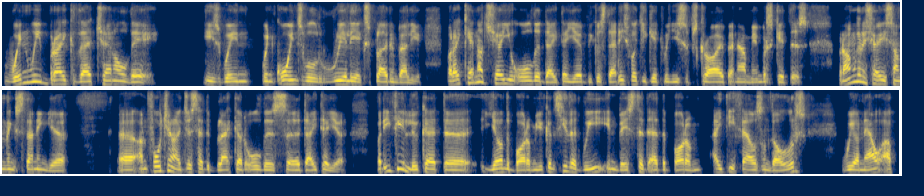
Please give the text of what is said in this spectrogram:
when we break that channel there, is when when coins will really explode in value. But I cannot show you all the data here because that is what you get when you subscribe, and our members get this. But I'm going to show you something stunning here. Uh, unfortunately, I just had to black out all this uh, data here. But if you look at uh, here on the bottom, you can see that we invested at the bottom $80,000. We are now up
